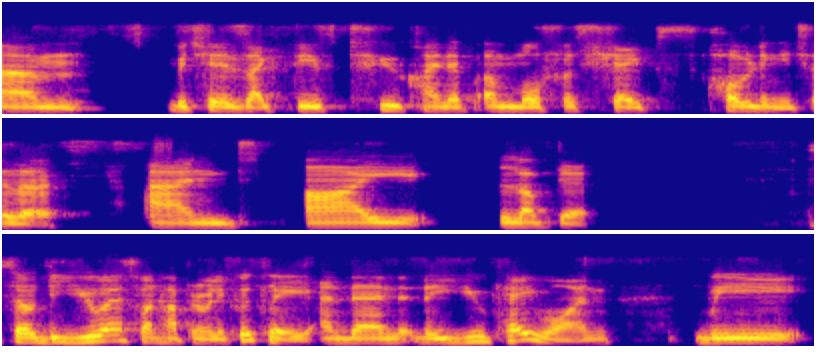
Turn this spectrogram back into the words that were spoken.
Um, which is like these two kind of amorphous shapes holding each other. And I loved it. So the US one happened really quickly. And then the UK one, we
